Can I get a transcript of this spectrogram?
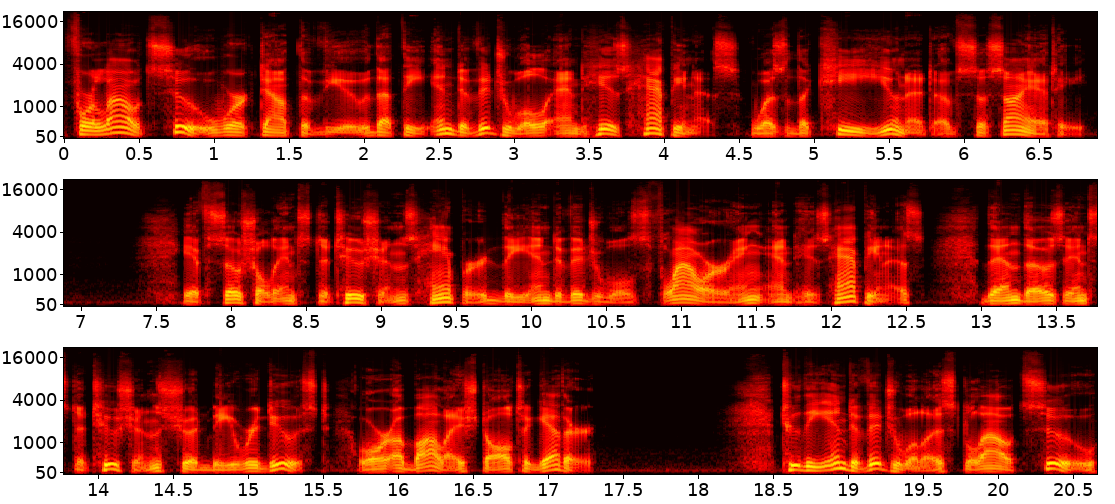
For Lao Tzu worked out the view that the individual and his happiness was the key unit of society. If social institutions hampered the individual's flowering and his happiness, then those institutions should be reduced or abolished altogether. To the individualist Lao Tzu,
